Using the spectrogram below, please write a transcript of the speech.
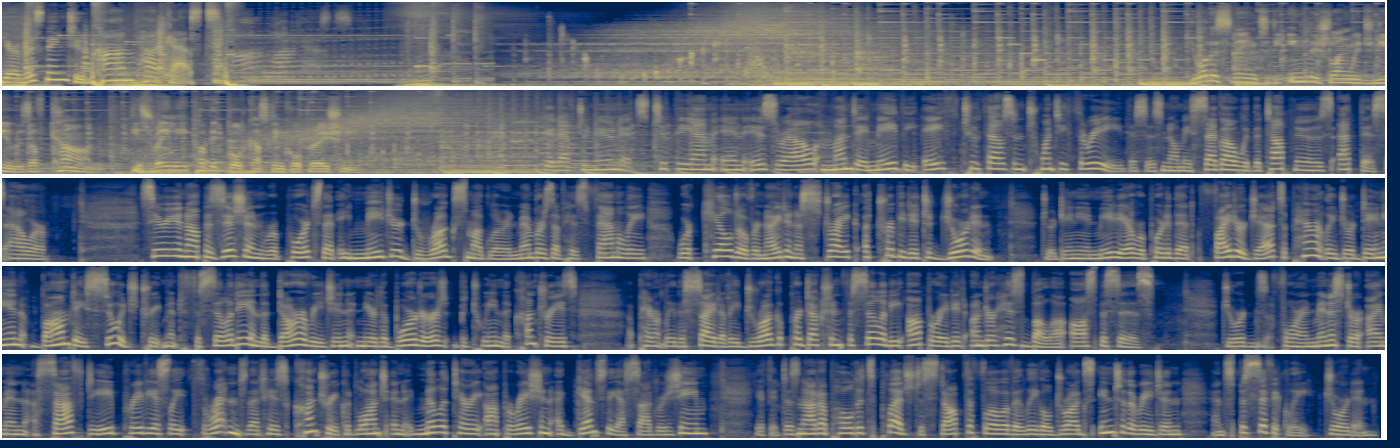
You're listening to Kan Podcasts. You are listening to the English language news of Kan, the Israeli Public Broadcasting Corporation. Good afternoon. It's 2 p.m. in Israel, Monday, May the 8th, 2023. This is Nomi Segal with the top news at this hour. Syrian opposition reports that a major drug smuggler and members of his family were killed overnight in a strike attributed to Jordan. Jordanian media reported that fighter jets, apparently Jordanian, bombed a sewage treatment facility in the Daraa region near the borders between the countries, apparently the site of a drug production facility operated under Hezbollah auspices. Jordan's foreign minister Ayman Safadi previously threatened that his country could launch a military operation against the Assad regime if it does not uphold its pledge to stop the flow of illegal drugs into the region and specifically Jordan.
